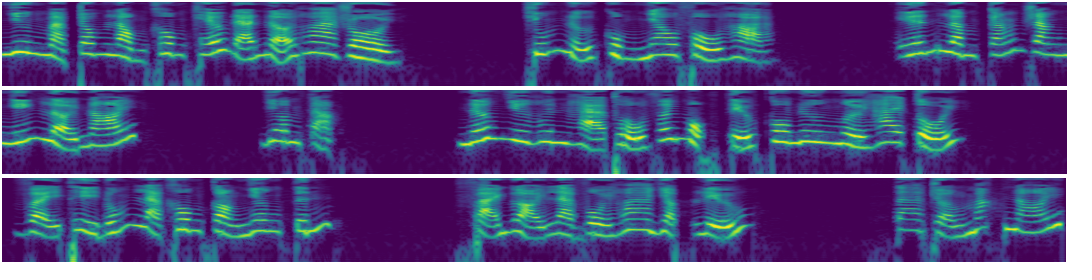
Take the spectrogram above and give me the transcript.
Nhưng mà trong lòng không khéo đã nở hoa rồi. Chúng nữ cùng nhau phụ họ. Yến Lâm cắn răng nghiến lợi nói. Dâm tặc. Nếu như huynh hạ thủ với một tiểu cô nương 12 tuổi. Vậy thì đúng là không còn nhân tính. Phải gọi là vùi hoa dập liễu. Ta trợn mắt nói.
